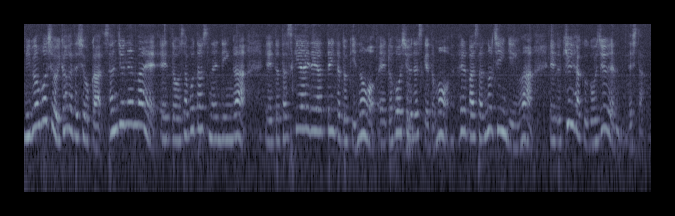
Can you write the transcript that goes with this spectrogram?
身分保障いかがでしょうか？30年前、えーと、サポータース年輪がえーと、助け合いでやっていた時の、えーと、報酬ですけれどもヘルパーさんの賃金は、えーと950円でした。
